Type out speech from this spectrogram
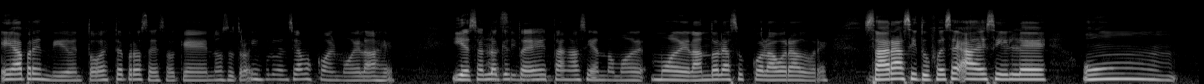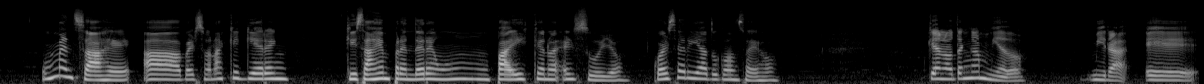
he aprendido en todo este proceso que nosotros influenciamos con el modelaje. Y eso es lo que ustedes están haciendo, modelándole a sus colaboradores. Sara, si tú fuese a decirle un, un mensaje a personas que quieren quizás emprender en un país que no es el suyo, ¿cuál sería tu consejo? Que no tengan miedo. Mira, eh,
